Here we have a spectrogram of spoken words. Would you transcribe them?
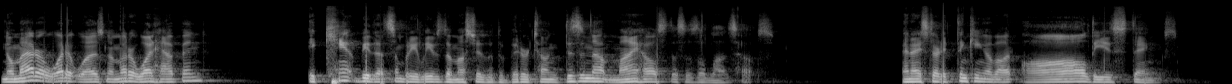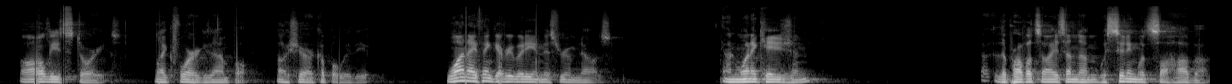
No matter what it was, no matter what happened, it can't be that somebody leaves the masjid with a bitter tongue. This is not my house, this is Allah's house. And I started thinking about all these things, all these stories. Like, for example, I'll share a couple with you. One, I think everybody in this room knows On one occasion, the Prophet ﷺ was sitting with Sahaba.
